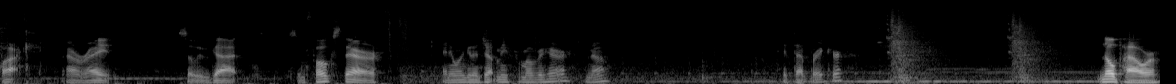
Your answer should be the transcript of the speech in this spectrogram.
fuck. All right. So we've got some folks there. Anyone gonna jump me from over here? No. Hit that breaker. No power.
